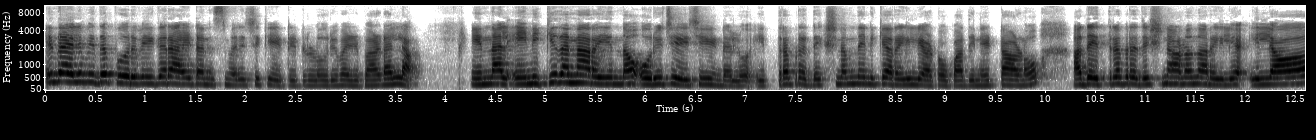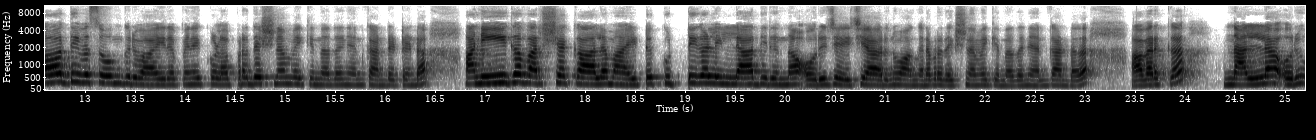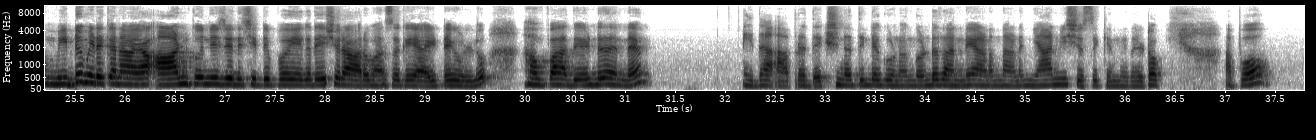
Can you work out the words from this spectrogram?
എന്തായാലും ഇത് പൂർവികരായിട്ട് അനുസ്മരിച്ച് കേട്ടിട്ടുള്ള ഒരു വഴിപാടല്ല. എന്നാൽ എനിക്ക് തന്നെ അറിയുന്ന ഒരു ചേച്ചി ഉണ്ടല്ലോ. എത്ര പ്രദക്ഷിണം എന്ന് എനിക്കറിയില്ല കേട്ടോ. പതിനെട്ടാണോ? അത് എത്ര പ്രദക്ഷിണാണോ എന്ന് അറിയില്ല. എല്ലാ ദിവസവും ഗുരുവായൂരപ്പനെ കുളപ്രദക്ഷിണം വെക്കുന്നത് ഞാൻ കണ്ടിട്ടുണ്ട്. അനേക വർഷക്കാലമായിട്ട് കുട്ടികളില്ലാതിരുന്ന ഒരു ചേച്ചിയായിരുന്നു അങ്ങനെ പ്രദക്ഷിണം വെക്കുന്നത് ഞാൻ കണ്ടത്. അവർക്ക് നല്ല ഒരു മിടുമിടുക്കനായ ആൺകുഞ്ഞ് ജനിച്ചിട്ട് ഇപ്പോൾ ഏകദേശം ഒരു ആറുമാസമൊക്കെ ആയിട്ടേ ഉള്ളൂ. അപ്പോൾ അതുകൊണ്ട് തന്നെ ഇത് ആ പ്രദക്ഷിണത്തിന്റെ ഗുണം കൊണ്ട് തന്നെയാണെന്നാണ് ഞാൻ വിശ്വസിക്കുന്നത് കേട്ടോ. അപ്പോൾ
